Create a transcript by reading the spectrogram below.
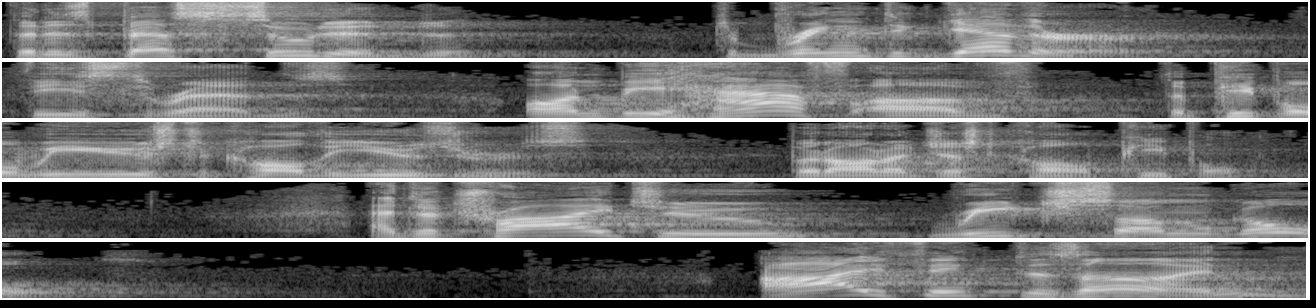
that is best suited to bring together these threads on behalf of the people we used to call the users, but ought to just call people, and to try to reach some goals. I think design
